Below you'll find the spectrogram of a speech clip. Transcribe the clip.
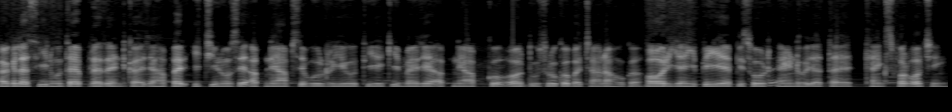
अगला सीन होता है प्रेजेंट का, जहाँ पर इचिनोसे अपने आप से बोल रही होती है की मुझे अपने आप को और दूसरों को बचाना होगा। और यहीं पे ये एपिसोड एंड हो जाता है। Thanks for watching.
